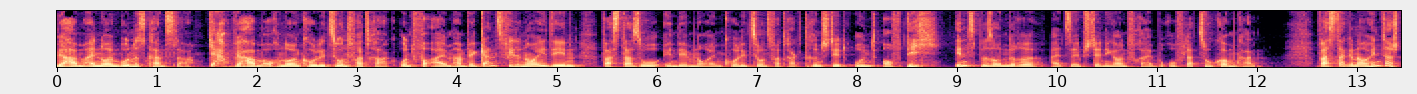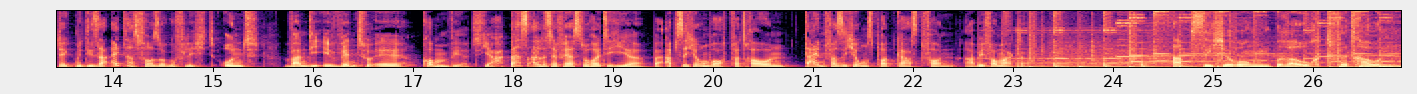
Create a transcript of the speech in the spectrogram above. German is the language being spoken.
Wir haben einen neuen Bundeskanzler. Ja, wir haben auch einen neuen Koalitionsvertrag. Und vor allem haben wir ganz viele neue Ideen, was da so in dem neuen Koalitionsvertrag drinsteht und auf dich, insbesondere als Selbstständiger und Freiberufler, zukommen kann. Was da genau hintersteckt mit dieser Altersvorsorgepflicht und wann die eventuell kommen wird. Ja, das alles erfährst du heute hier bei Absicherung braucht Vertrauen, dein Versicherungspodcast von ABV Makler. Absicherung braucht Vertrauen.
